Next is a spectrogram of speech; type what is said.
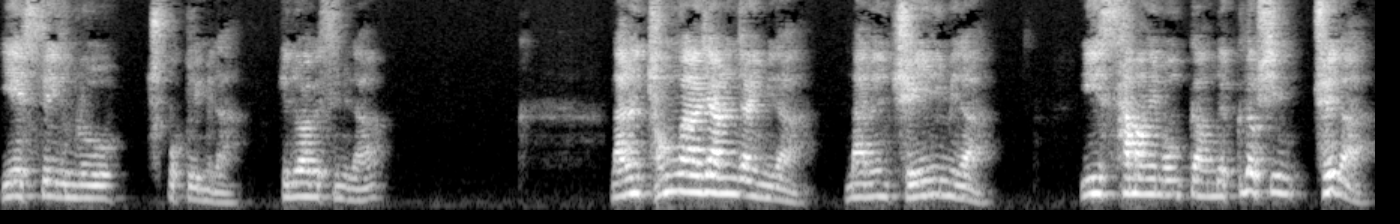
예수의 이름으로 축복드립니다. 기도하겠습니다. 나는 경건하지 않은 자입니다. 나는 죄인입니다. 이 사망의 몸 가운데 끝없이 죄가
